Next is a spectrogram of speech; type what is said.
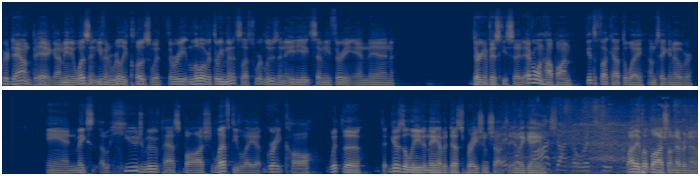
We're down big. I mean, it wasn't even really close with three, a little over three minutes left. We're losing 88-73. and then Dirk Nowitzki said, "Everyone, hop on, get the fuck out the way. I'm taking over," and makes a huge move past Bosh, lefty layup, great call with the gives the lead, and they have a desperation shot to end the game. Why they put Bosh, I'll never know.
